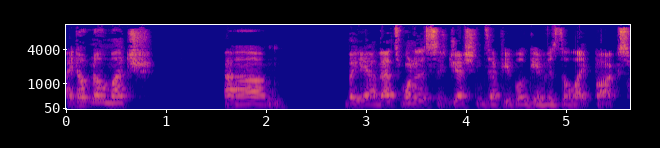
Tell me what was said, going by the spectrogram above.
I don't know much. Um, but yeah, that's one of the suggestions that people give is the light box.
